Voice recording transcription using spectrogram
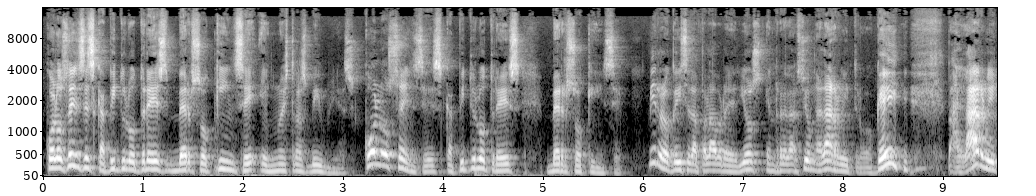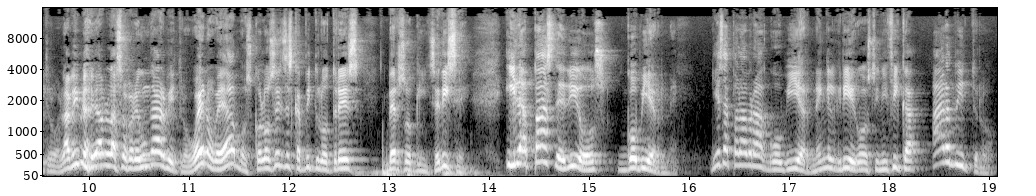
Colosenses capítulo 3, verso 15 en nuestras Biblias. Colosenses capítulo 3, verso 15. Mira lo que dice la palabra de Dios en relación al árbitro, ¿ok? Al árbitro. La Biblia habla sobre un árbitro. Bueno, veamos. Colosenses capítulo 3, verso 15. Dice, y la paz de Dios gobierne. Y esa palabra gobierne en el griego significa árbitro.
